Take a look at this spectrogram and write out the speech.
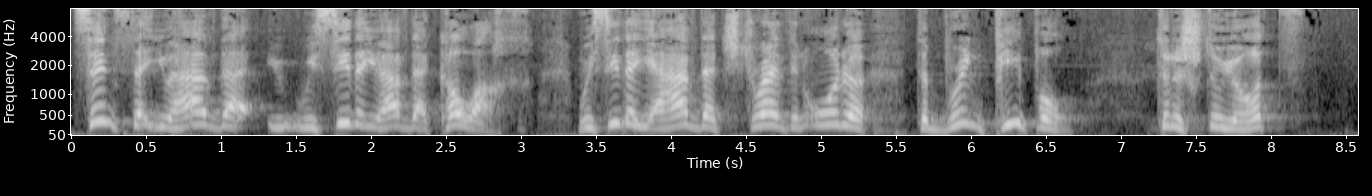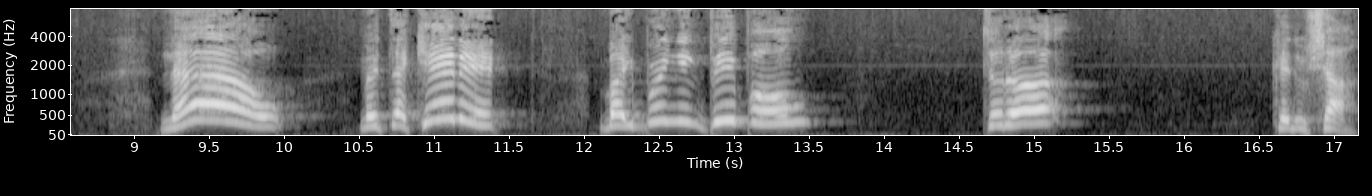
Since that you have that, you, we see that you have that koach we see that you have that strength in order to bring people to the shtuyot. Now, metaken it by bringing people to the kedusha,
